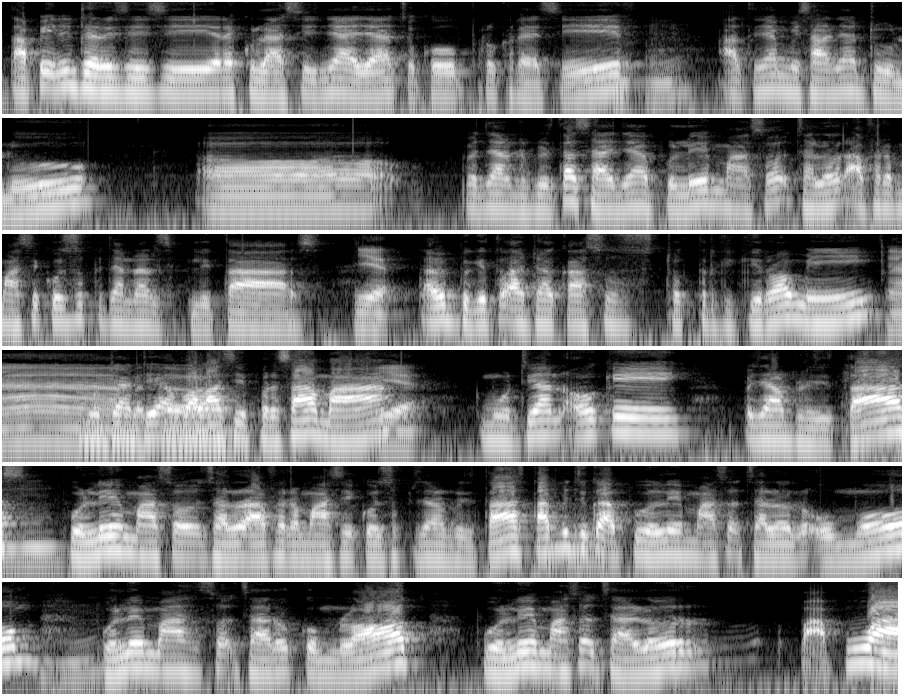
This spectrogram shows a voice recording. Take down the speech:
Tapi ini dari sisi regulasinya ya cukup progresif. Artinya misalnya dulu eh, penyandang disabilitas hanya boleh masuk jalur afirmasi khusus penyandang disabilitas. Iya. Tapi begitu ada kasus dokter gigi Romi, Ah, kemudian betul. dievaluasi bersama, Iya. kemudian oke penyandang disabilitas boleh masuk jalur afirmasi khusus penyandang disabilitas, tapi juga boleh masuk jalur umum, boleh masuk jalur kumlot, boleh masuk jalur Papua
